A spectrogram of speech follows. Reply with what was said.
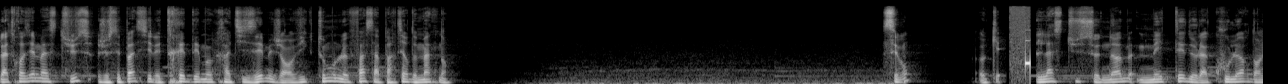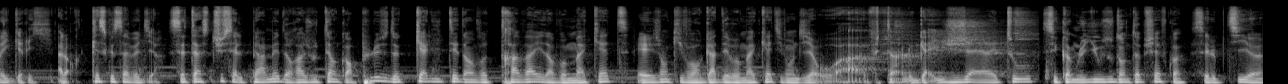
La troisième astuce, je sais pas si elle est très démocratisée, mais j'ai envie que tout le monde le fasse à partir de maintenant. C'est bon? Ok. L'astuce se nomme mettez de la couleur dans les gris. Alors, qu'est-ce que ça veut dire? Cette astuce, elle permet de rajouter encore plus de qualité dans votre travail, dans vos maquettes. Et les gens qui vont regarder vos maquettes, ils vont dire Waouh, putain, le gars il gère et tout. C'est comme le yuzu dans Top Chef, quoi. C'est le petit. Euh,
